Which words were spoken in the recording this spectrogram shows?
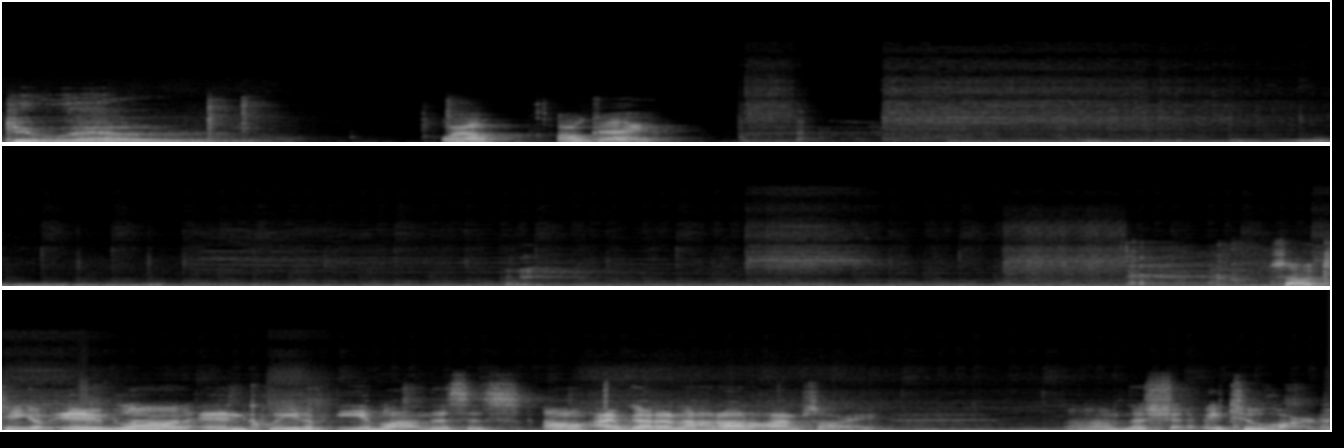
Duel. Well, okay. So, King of Eblan and Queen of Eblan. This is. Oh, I've got an auto. I'm sorry. Um, this shouldn't be too hard.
